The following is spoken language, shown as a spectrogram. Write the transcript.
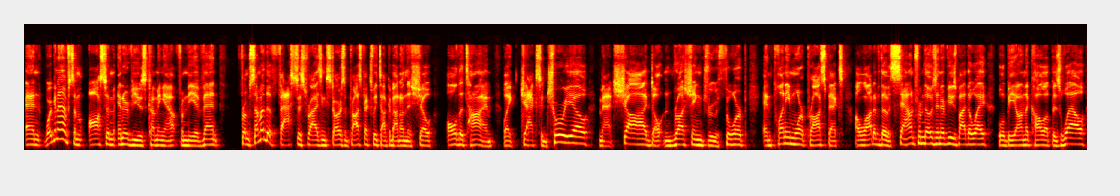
And we're going to have some awesome interviews coming out from the event from some of the fastest rising stars and prospects we talk about on this show all the time, like Jackson Chourio, Matt Shaw, Dalton Rushing, Drew Thorpe, and plenty more prospects. A lot of the sound from those interviews, by the way, will be on the call up as well.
